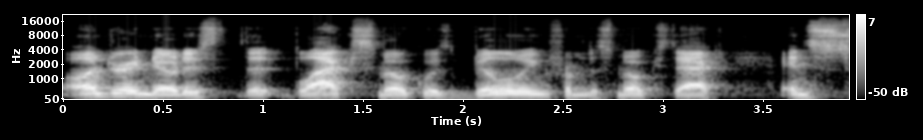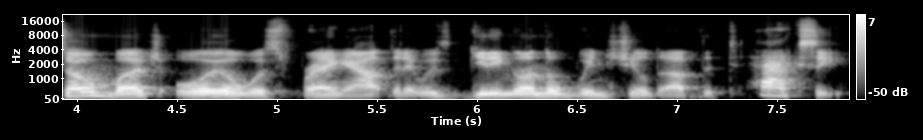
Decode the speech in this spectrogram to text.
Andre noticed that black smoke was billowing from the smokestack, and so much oil was spraying out that it was getting on the windshield of the taxi.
